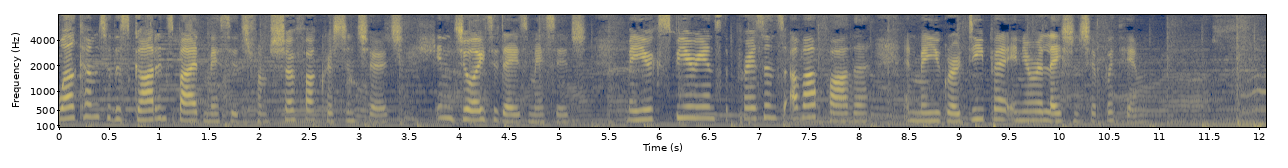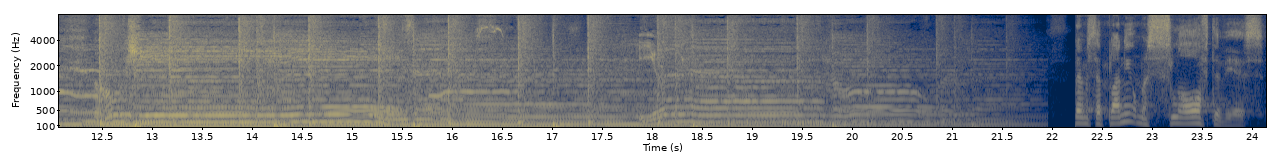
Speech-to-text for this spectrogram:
Welcome to this God inspired message from Shofar Christian Church. Enjoy today's message. May you experience the presence of our Father and may you grow deeper in your relationship with Him. Se plan nie om 'n slaaf te wees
